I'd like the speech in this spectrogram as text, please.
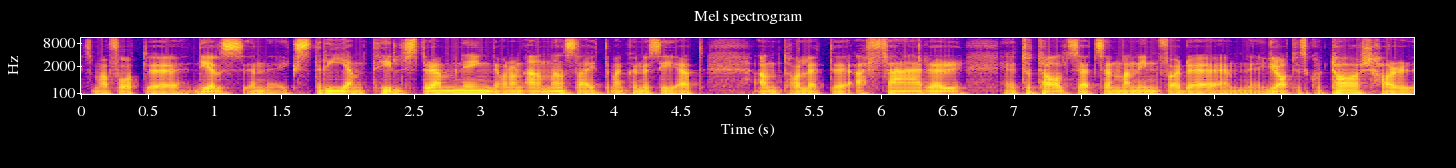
som har fått eh, dels en extrem tillströmning. Det var någon annan sajt där man kunde se att antalet eh, affärer eh, totalt sett sedan man införde eh, gratis courtage har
